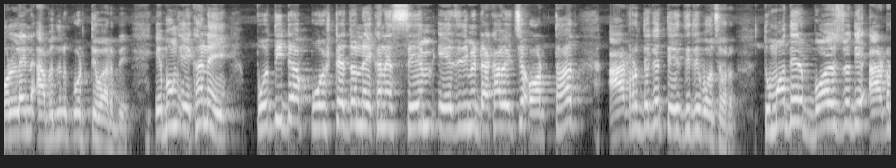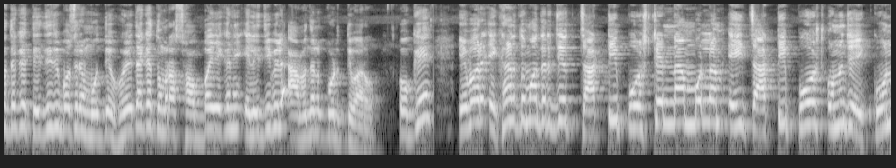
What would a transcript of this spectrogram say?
অনলাইন আবেদন করতে পারবে। এবং এখানে প্রতিটা পোস্টের জন্য এখানে সেম এজ লিমিট রাখা হয়েছে, অর্থাৎ আঠেরো থেকে তেত্রিশ বছর। তোমাদের বয়স যদি আঠেরো থেকে তেত্রিশ বছরের মধ্যে হয়ে থাকে, তোমরা সবাই এখানে এলিজিবল আবেদন করতে পারো। ওকে এবার এখানে তোমাদের যে চারটি পোস্টের নাম বললাম, এই চারটি পোস্ট অনুযায়ী কোন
